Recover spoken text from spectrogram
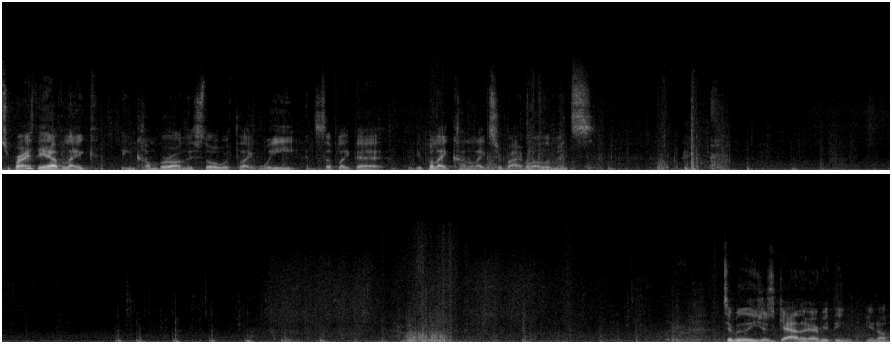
I'm surprised they have like encumber on this though with like weight and stuff like that. They put like kind of like survival elements. Typically, you just gather everything, you know.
